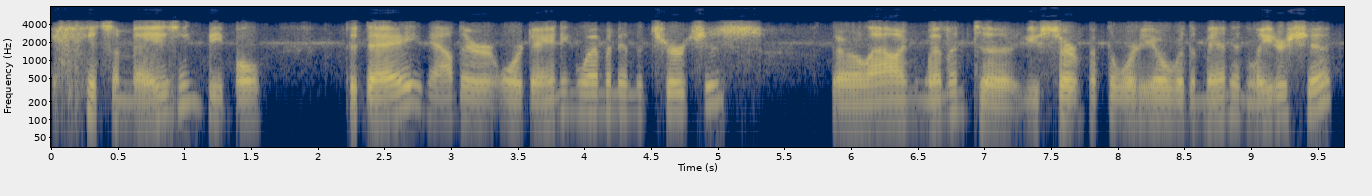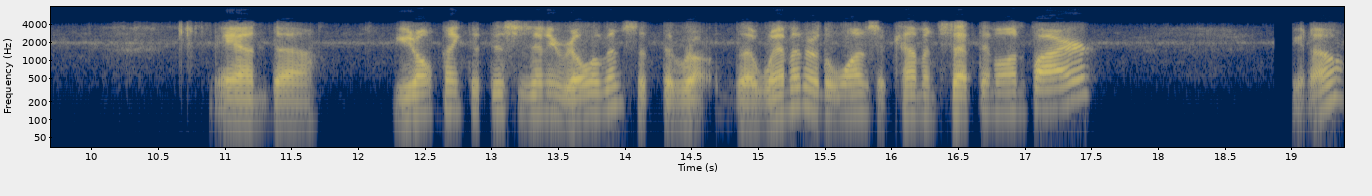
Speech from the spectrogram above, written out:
it's amazing. People today now they're ordaining women in the churches. They're allowing women to usurp authority over the men in leadership. And uh you don't think that this is any relevance that the the women are the ones that come and set them on fire? You know,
